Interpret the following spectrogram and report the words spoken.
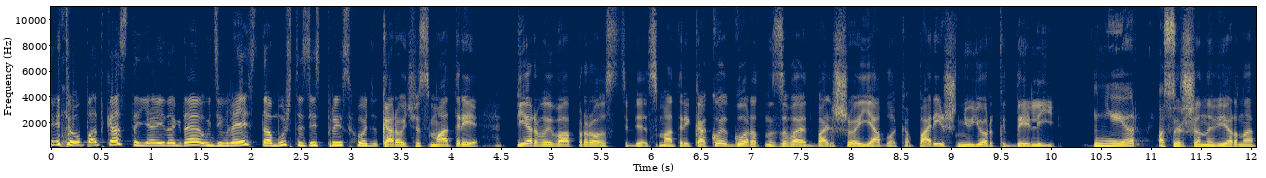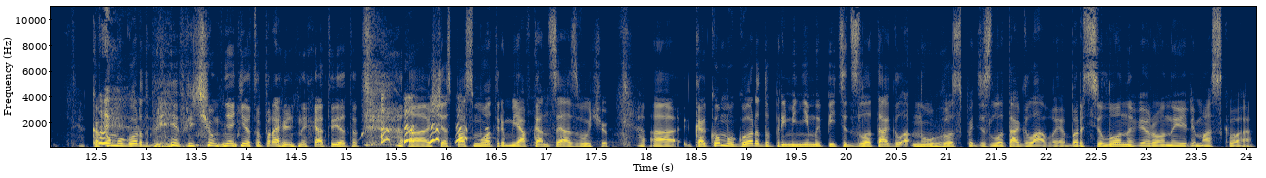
этого подкаста, я иногда удивляюсь тому, что здесь происходит. Короче, смотри, первый вопрос тебе, смотри. Какой город называют Большое Яблоко? Париж, Нью-Йорк, Дели? Нью-Йорк. А совершенно верно. К какому городу, причем у меня нету правильных ответов. сейчас посмотрим, я в конце озвучу. А, к какому городу применим эпитет златогла... Ну, господи, златоглавая. Барселона, Верона или Москва?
